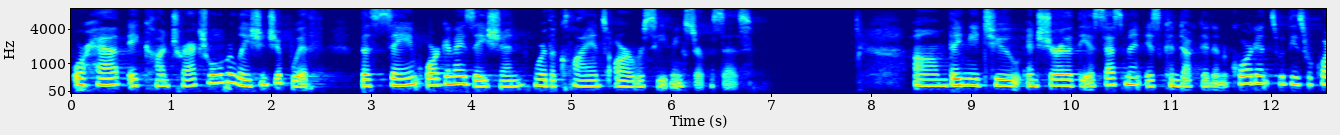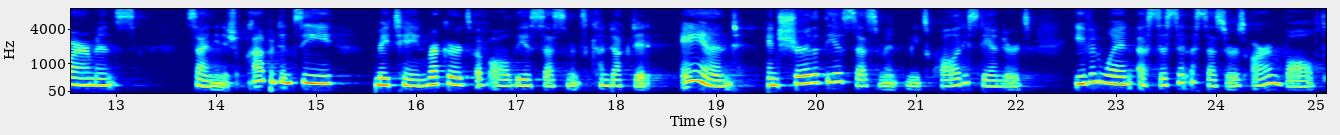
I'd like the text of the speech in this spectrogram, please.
or have a contractual relationship with the same organization where the clients are receiving services. Um, they need to ensure that the assessment is conducted in accordance with these requirements sign the initial competency, maintain records of all the assessments conducted, and ensure that the assessment meets quality standards even when assistant assessors are involved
